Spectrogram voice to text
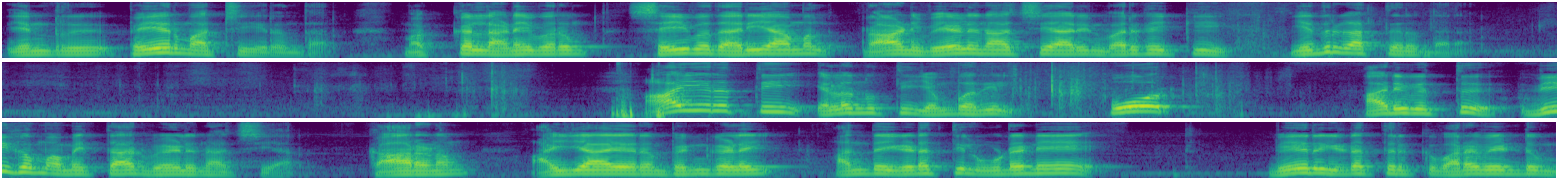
என்று பெயர் மாற்றியிருந்தார் மக்கள் அனைவரும் செய்வது அறியாமல் ராணி வேலுநாச்சியாரின் வருகைக்கு எதிர்காத்திருந்தனர். ஆயிரத்தி எழுநூற்றி எண்பதில் போர் அறிவித்து வீகம் அமைத்தார் வேலுநாச்சியார். காரணம் ஐயாயிரம் பெண்களை அந்த இடத்தில் உடனே வேறு இடத்திற்கு வர வேண்டும்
